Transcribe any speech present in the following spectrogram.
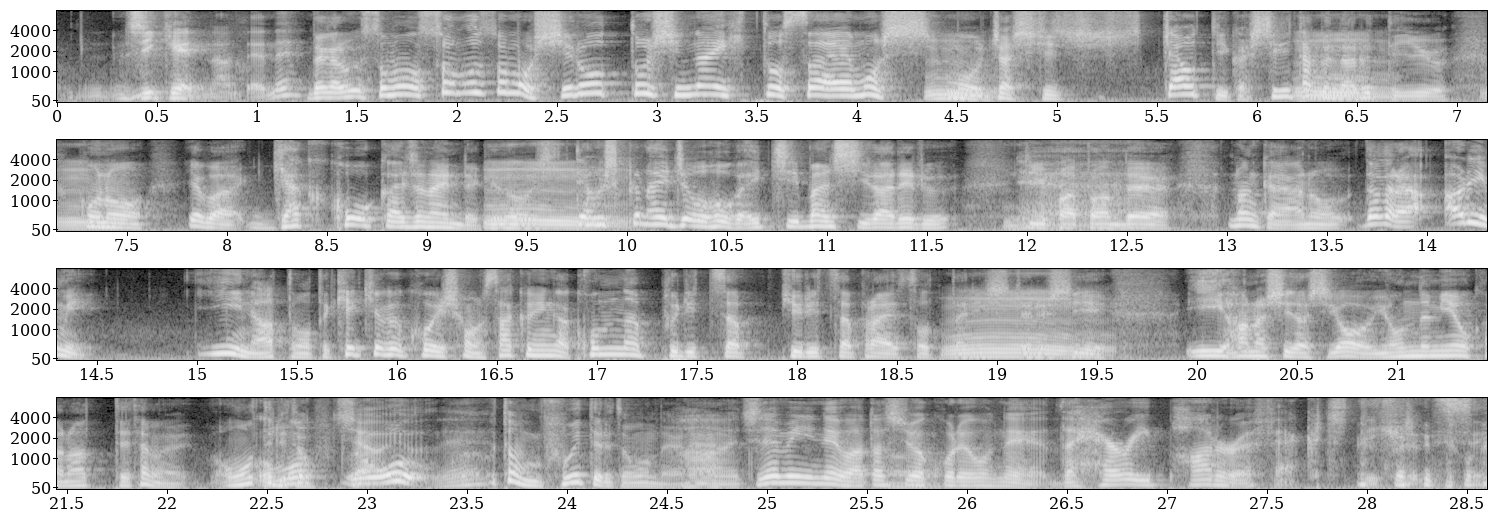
事件なんだよね。だからそもそもそも知ろうとしない人さえもし、もうじゃあし知っちゃうっていうか知りたくなるっていう、このやっぱ逆効果じゃないんだけど、うん。知ってほしくない情報が一番知られるっていうパターンで、なんかあのだからある意味いいなと思って結局こういうしかも作品がこんなプリッツァピュリッツァプライズ取ったりしてるし、いい話だしよ読んでみようかなって多分思ってる人多分増えてると思うんだよね。はい、ちなみにね私はこれをね、The Harry Potter Effect って言う。んですよ。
